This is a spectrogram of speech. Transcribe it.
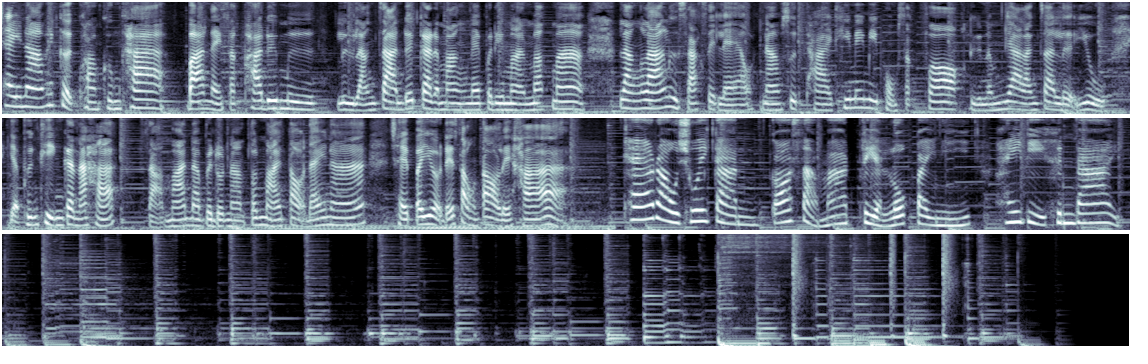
ใช้น้ำให้เกิดความคุ้มค่า บ้านไหนซักผ้าด้วยมือ หรือล้างจานด้วยกระมังในปริมาณมากๆหลังล้างหรือซักเสร็จแล้ว น้ำสุดท้ายที่ไม่มีผงซักฟอก หรือน้ำยาล้างจานเหลืออยู่ อย่าเพิ่งทิ้งกันนะคะ สามารถนำไปรดน้ำต้นไม้ต่อได้นะ ใช้ประโยชน์ได้สองต่อเลยค่ะแค่เราช่วยกันก็สามารถเปลี่ยนโลกใบนี้ให้ดีขึ้นได้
